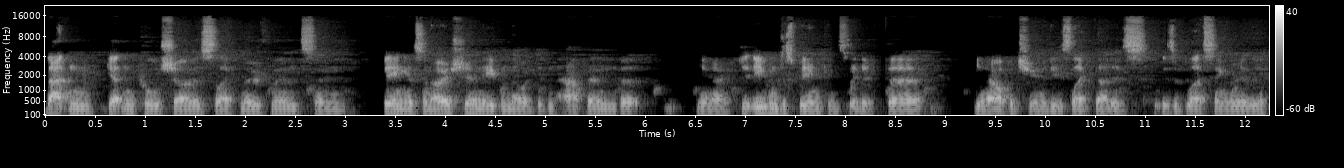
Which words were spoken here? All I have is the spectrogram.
that and getting cool shows like movements and being as an ocean, even though it didn't happen. But you know, even just being considered for you know opportunities like that is is a blessing, really.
